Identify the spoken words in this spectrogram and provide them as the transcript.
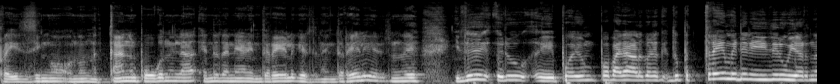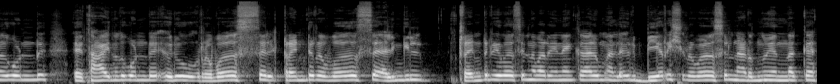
പ്രൈസിങ്ങോ ഒന്നും നിൽക്കാനൊന്നും പോകുന്നില്ല എന്ന് തന്നെയാണ് ഇന്ത്യയിൽ കരുതുന്നത്. ഇന്ത്യയിൽ കരുതുന്നത് ഇത് ഒരു ഇപ്പോഴും ഇപ്പോൾ പല ആളുകൾ ഇതിപ്പോൾ ഇത്രയും വലിയ രീതിയിൽ ഉയർന്നത് കൊണ്ട് താഴ്ന്നത് കൊണ്ട് ഒരു റിവേഴ്സൽ ട്രെൻഡ് റിവേഴ്സ് അല്ലെങ്കിൽ ട്രെൻഡ് റിവേഴ്സൽ എന്ന് പറയുന്നതിനേക്കാളും നല്ല ഒരു ബിയറിഷ് റിവേഴ്സൽ നടന്നു എന്നൊക്കെ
